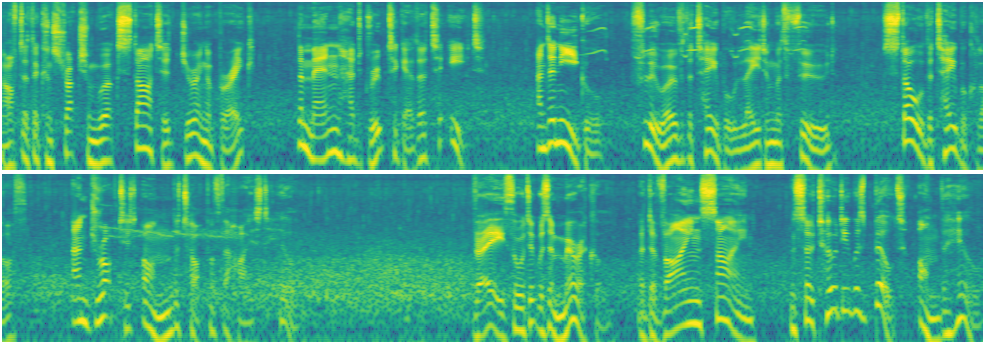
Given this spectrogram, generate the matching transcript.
After the construction work started during a break, the men had grouped together to eat, and an eagle flew over the table laden with food, stole the tablecloth, and dropped it on the top of the highest hill. They thought it was a miracle, a divine sign, and so Todi was built on the hill.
